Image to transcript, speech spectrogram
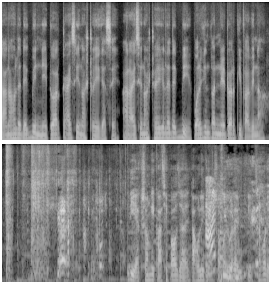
তা না হলে দেখবি নেটওয়ার্ক আইসি নষ্ট হয়ে গেছে। আর আইসি নষ্ট হয়ে গেলে দেখবি পরে কিন্তু আর নেটওয়ার্কই পাবি না। যদি একসঙ্গে কাছে পাওয়া যায় তাহলে সকালবেলায় উঠতে ইচ্ছা করে?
